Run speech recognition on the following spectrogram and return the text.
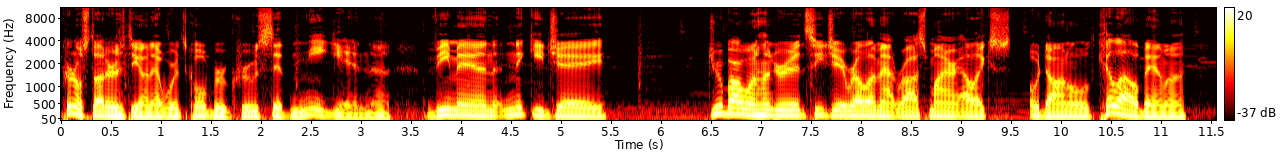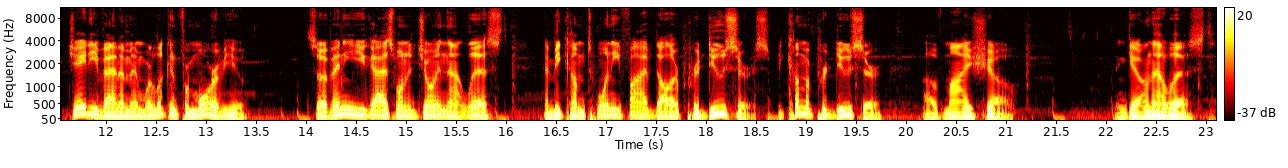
Colonel Stutters, Dion Edwards, Coldbrew Crew, Sith Negan, uh, V Man, Nikki J, Drew Bar 100, CJ Rella, Matt Rossmeyer, Alex O'Donnell, Kill Alabama, JD Venom, and we're looking for more of you. So if any of you guys want to join that list and become $25 producers, become a producer of my show and get on that list.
